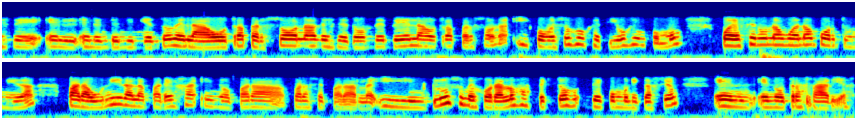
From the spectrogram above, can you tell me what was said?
desde el, el, entendimiento de la otra persona, desde dónde ve la otra persona y con esos objetivos en común puede ser una buena oportunidad para unir a la pareja y no para, para separarla e incluso mejorar los aspectos de comunicación en, en otras áreas.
